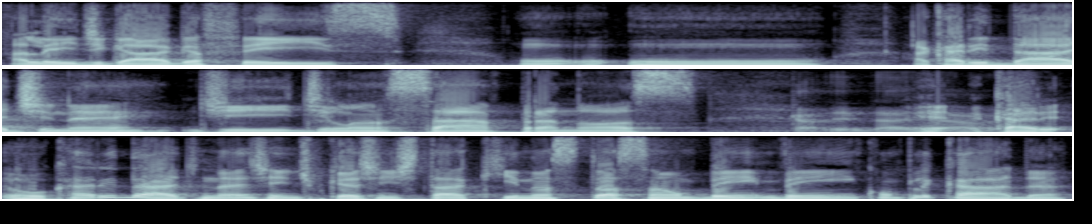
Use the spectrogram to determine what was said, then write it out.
a Lady Gaga fez um, um, a caridade né, de, de lançar para nós. Caridade. É, cari ou caridade, né, gente? Porque a gente está aqui numa situação bem, bem complicada.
